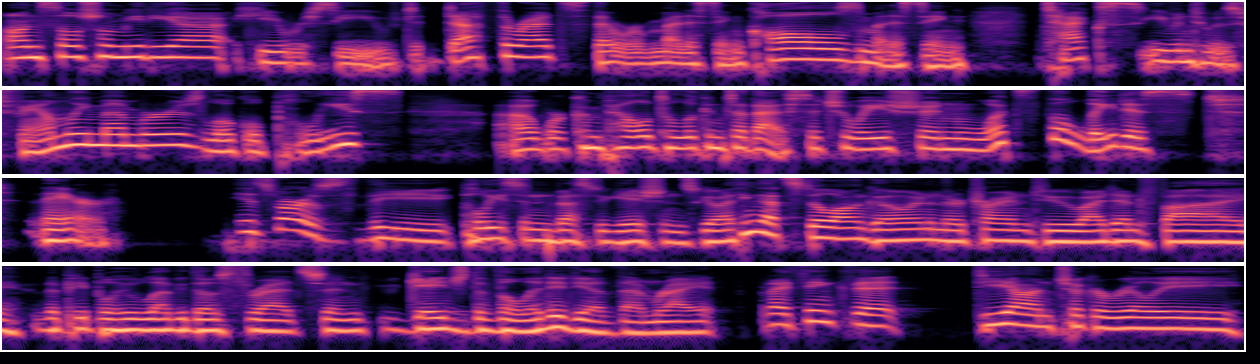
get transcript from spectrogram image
on social media. He received death threats. There were menacing calls, menacing texts, even to his family members. Local police uh, were compelled to look into that situation. What's the latest there? As far as the police investigations go, I think that's still ongoing and they're trying to identify the people who levied those threats and gauge the validity of them, right? But I think that Deion took a really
